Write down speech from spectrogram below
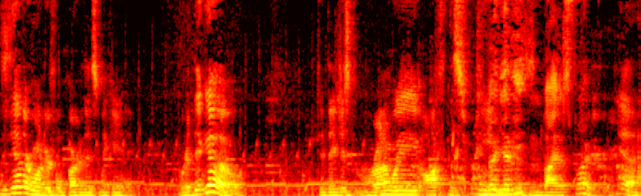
This is the other wonderful part of this mechanic. Where'd they go? Did they just run away off the screen? They get eaten by a spider. Yeah.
